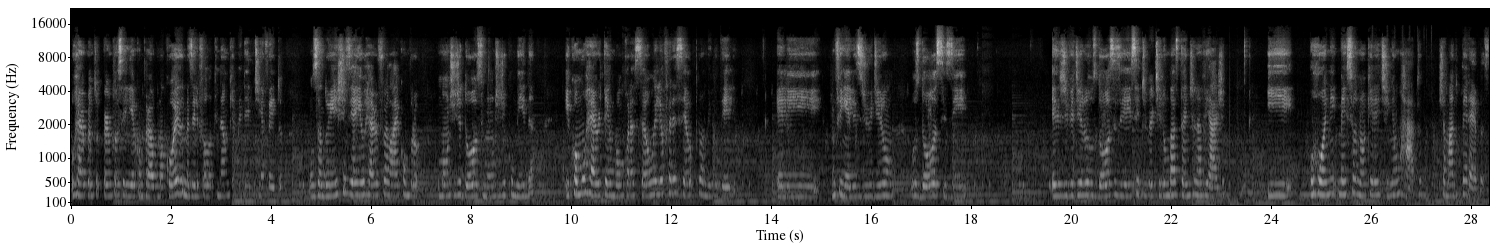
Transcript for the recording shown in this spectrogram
o Harry perguntou, perguntou, se ele ia comprar alguma coisa, mas ele falou que não, que a mãe dele tinha feito uns sanduíches. E aí o Harry foi lá e comprou um monte de doce, um monte de comida. E como o Harry tem um bom coração, ele ofereceu pro amigo dele. Ele, enfim, eles dividiram os doces e eles dividiram os doces e se divertiram bastante na viagem. E o Rony mencionou que ele tinha um rato chamado Perebas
